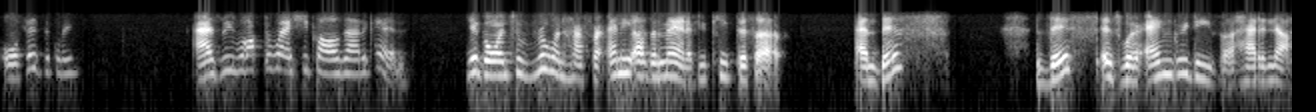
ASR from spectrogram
or physically. As we walked away, she calls out again. You're going to ruin her for any other man if you keep this up. And this, this is where Angry Diva had enough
